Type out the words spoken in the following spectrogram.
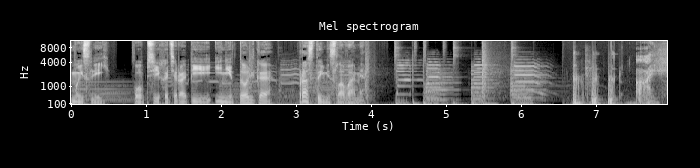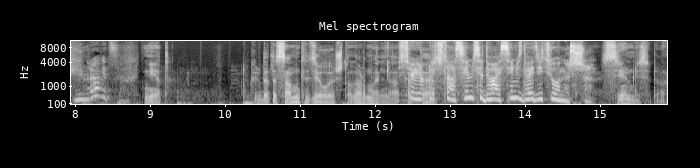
мыслей. О психотерапии и не только простыми словами. Ай, Не нравится? нет. Когда ты сам это делаешь, то нормально. А Все, я когда прочитала. 72, 72 детеныша. 72.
